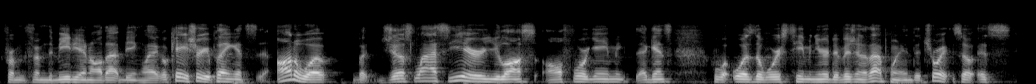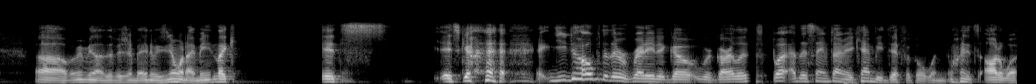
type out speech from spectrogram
from from the media and all that, being like, okay, sure, you're playing against Ottawa, but just last year you lost all four games against what was the worst team in your division at that point in Detroit. So it's uh, maybe not division, but anyways, you know what I mean. Like it's. It's you'd hope that they're ready to go regardless, but at the same time, it can be difficult when, when it's Ottawa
